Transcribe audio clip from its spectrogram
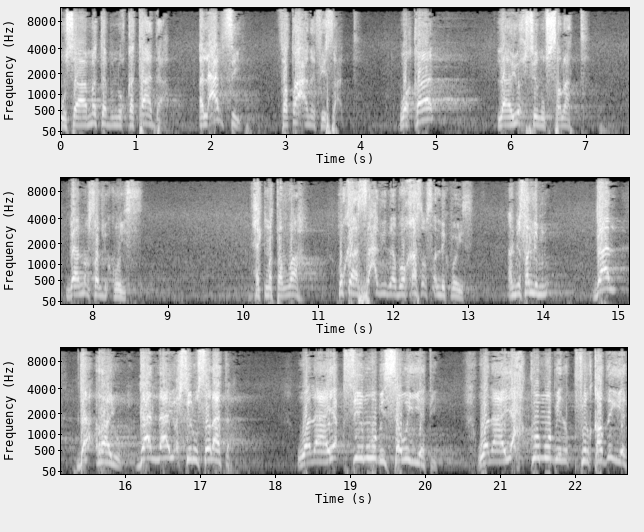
أسامة بن قتادة العبسي فطعن في سعد. وقال لا يحسن الصلاة. قال نصلي كويس. حكمة الله. هو كان سعد بن أبو وقاص يصلي كويس. قال بيصلي منه. قال ده رأيه. قال لا يحسن الصلاة. ولا يقسم بالسوية. ولا يحكم في القضية.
